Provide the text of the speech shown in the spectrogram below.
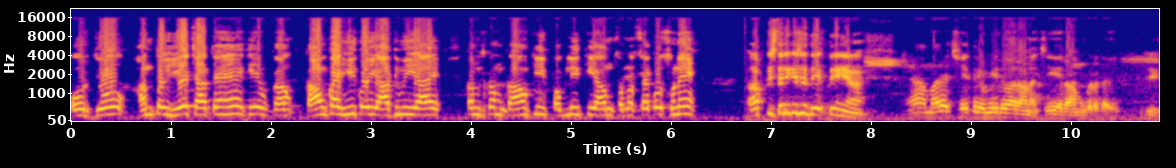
और जो हम तो ये चाहते हैं कि गाँव का ही कोई आदमी आए कम से कम गाँव की पब्लिक की आम समस्या को सुने। आप किस तरीके से देखते हैं यहाँ? यहाँ हमारे क्षेत्रीय उम्मीदवार आना चाहिए रामगढ़ का ही। जी।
